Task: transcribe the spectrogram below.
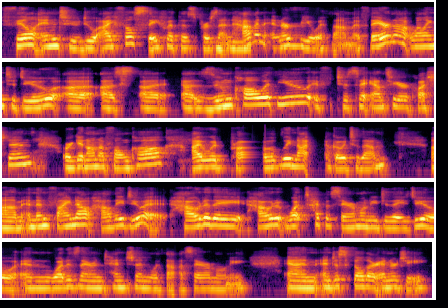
feel into do i feel safe with this person? Mm-hmm. have an interview with them. If they're not willing to do a, a, a, zoom call with you if just to answer your questions or get on a phone call i would probably not go to them. Um, and then find out how they do it. How do they how do, what type of ceremony do they do? And what is their intention with that ceremony? And and just feel their energy.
